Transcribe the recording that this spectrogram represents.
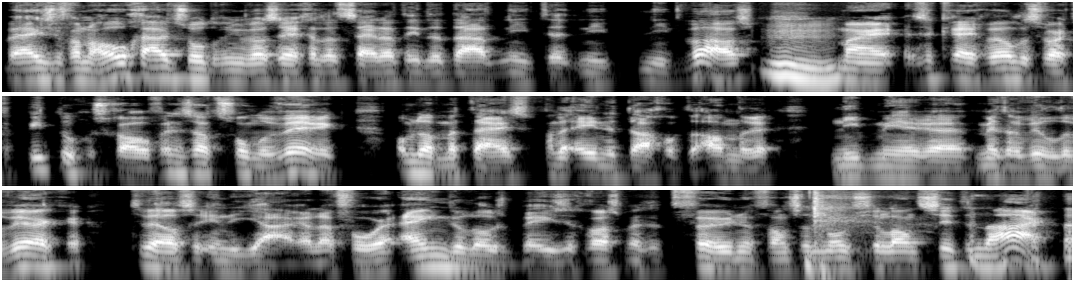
wijze van hoge uitzondering wel zeggen dat zij dat inderdaad niet, eh, niet, niet was. Mhm. Maar ze kreeg wel de Zwarte Piet toegeschoven en zat zonder werk. Omdat Matthijs van de ene dag op de andere niet meer eh, met haar wilde werken. Terwijl ze in de jaren daarvoor eindeloos bezig was met het feunen van zijn nonchalant zittende haar.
